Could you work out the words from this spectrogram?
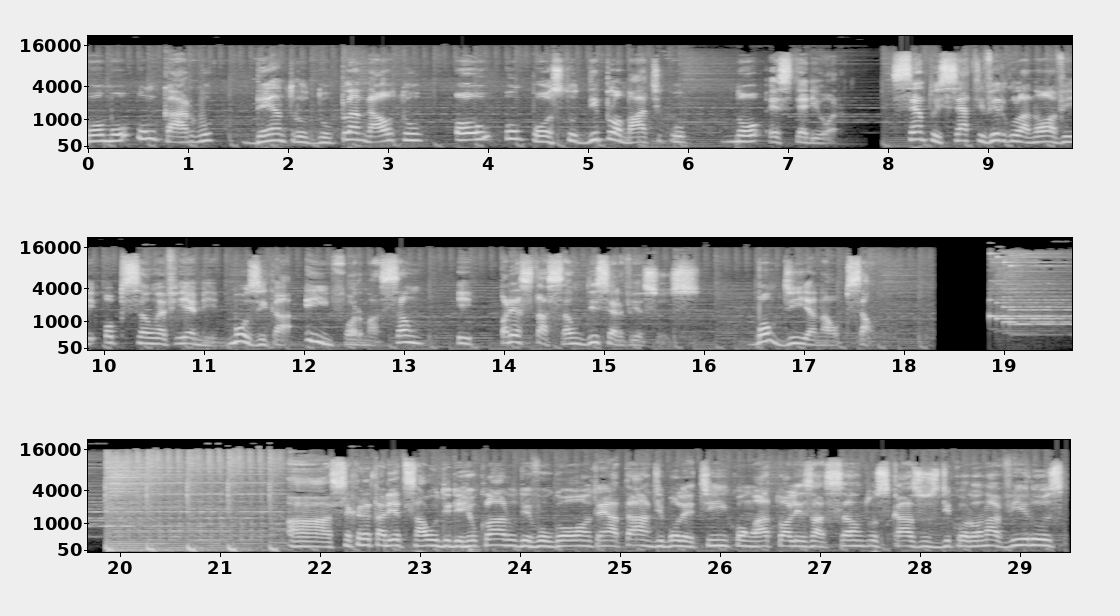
como um cargo dentro do Planalto ou um posto diplomático no exterior. 107,9 Opção FM Música, Informação e Prestação de Serviços. Bom dia na opção. A Secretaria de Saúde de Rio Claro divulgou ontem à tarde boletim com a atualização dos casos de coronavírus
